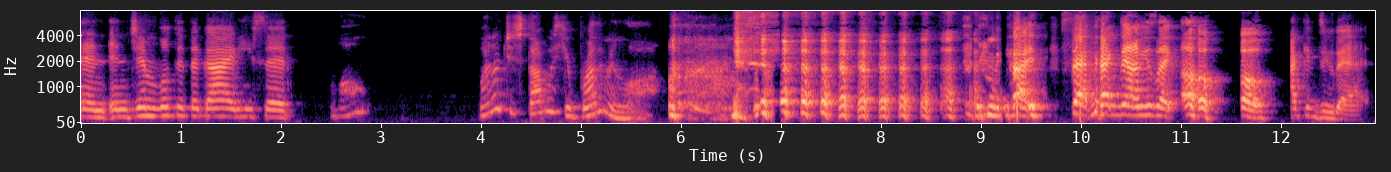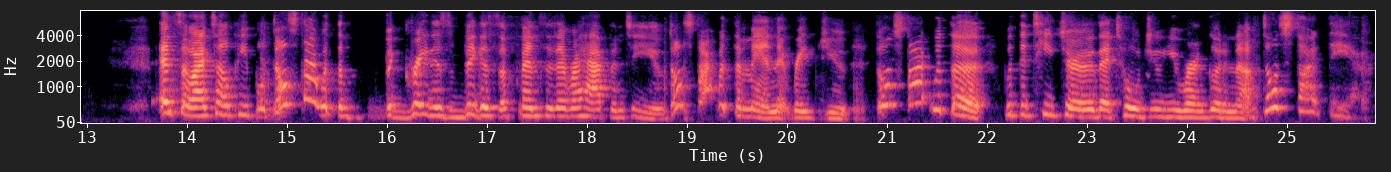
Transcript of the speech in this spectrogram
And and Jim looked at the guy and he said, Well, why don't you start with your brother-in-law? And the guy sat back down. He's like, oh, oh, I can do that. And so I tell people, don't start with the the greatest, biggest offense that ever happened to you. Don't start with the man that raped you. Don't start with the with the teacher that told you you weren't good enough. Don't start there.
